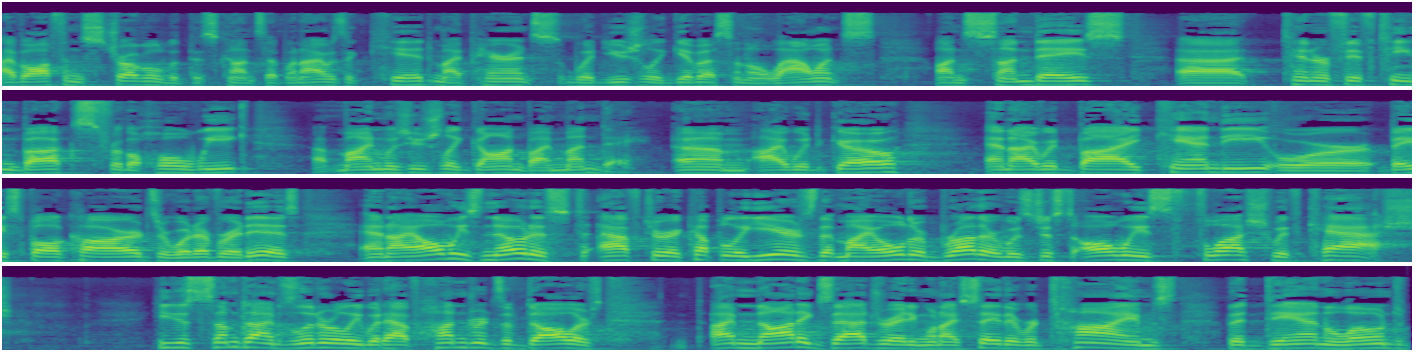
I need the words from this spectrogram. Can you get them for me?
I've often struggled with this concept. When I was a kid, my parents would usually give us an allowance on Sundays, uh, 10 or 15 bucks for the whole week. Uh, mine was usually gone by Monday. Um, I would go and I would buy candy or baseball cards or whatever it is. And I always noticed after a couple of years that my older brother was just always flush with cash. He just sometimes literally would have hundreds of dollars. I'm not exaggerating when I say there were times that Dan loaned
